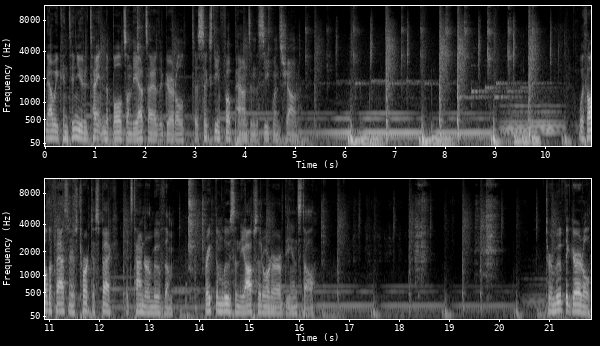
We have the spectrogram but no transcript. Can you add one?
Now we continue to tighten the bolts on the outside of the girdle to 16 foot-pounds in the sequence shown. With all the fasteners torqued to spec, it's time to remove them. Break them loose in the opposite order of the install. To remove the girdle,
